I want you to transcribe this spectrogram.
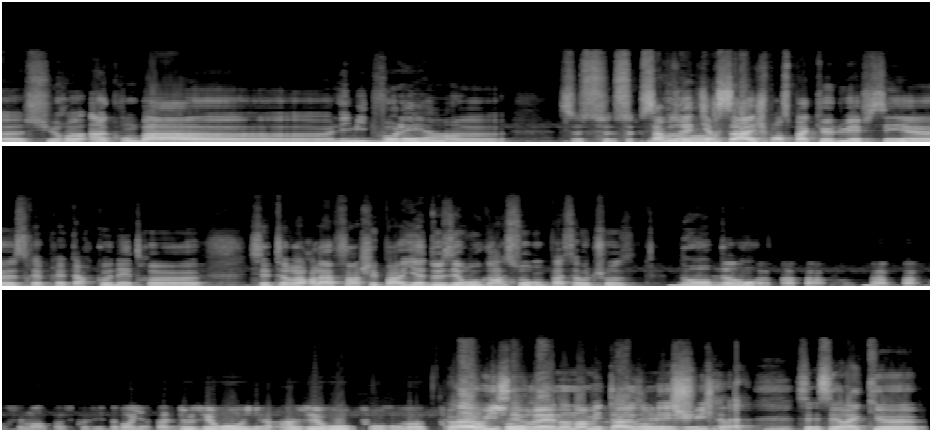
un combat limite volé. Hein, ce, ce, ça voudrait non. dire ça, et je pense pas que l'UFC serait prête à reconnaître cette erreur-là. Enfin, je sais pas, il y a 2-0 Grasso, on passe à autre chose. Non, pour non, moi. Pas, pas, pas. Pas, pas, forcément, parce que d'abord, il n'y a pas 2-0, il y a 1-0 pour, pour, Ah oui, c'est vrai, non, non, mais t'as raison, et, mais je suis. c'est vrai que.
